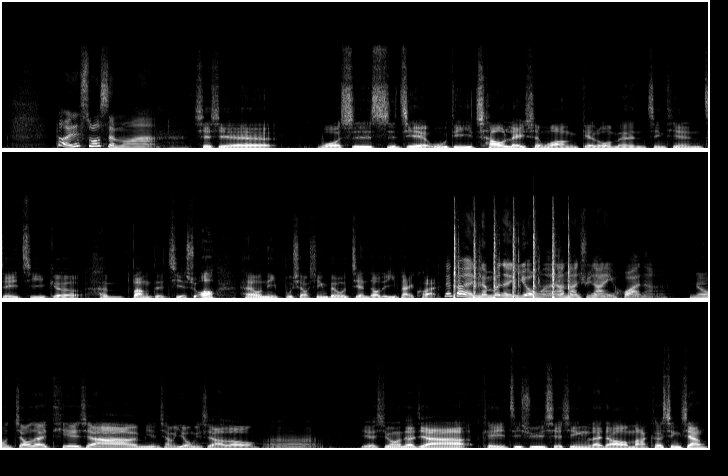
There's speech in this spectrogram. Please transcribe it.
到底在说什么啊？谢谢，我是世界无敌超雷神王，给了我们今天这一集一个很棒的结束哦。还有你不小心被我捡到的一百块，那到底能不能用啊？要拿去哪里换啊？应该用胶带贴一下，勉强用一下喽。啊。也希望大家可以继续写信来到马克信箱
